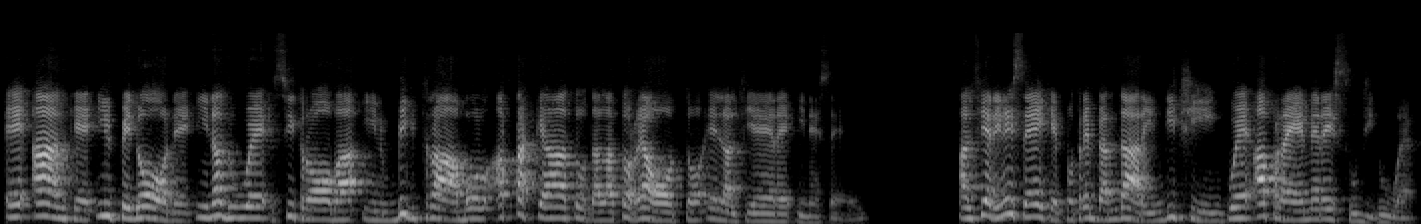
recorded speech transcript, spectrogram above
e anche il pedone in A2 si trova in big trouble attaccato dalla torre A8 e l'alfiere in E6 alfiere in E6 che potrebbe andare in D5 a premere su G2.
